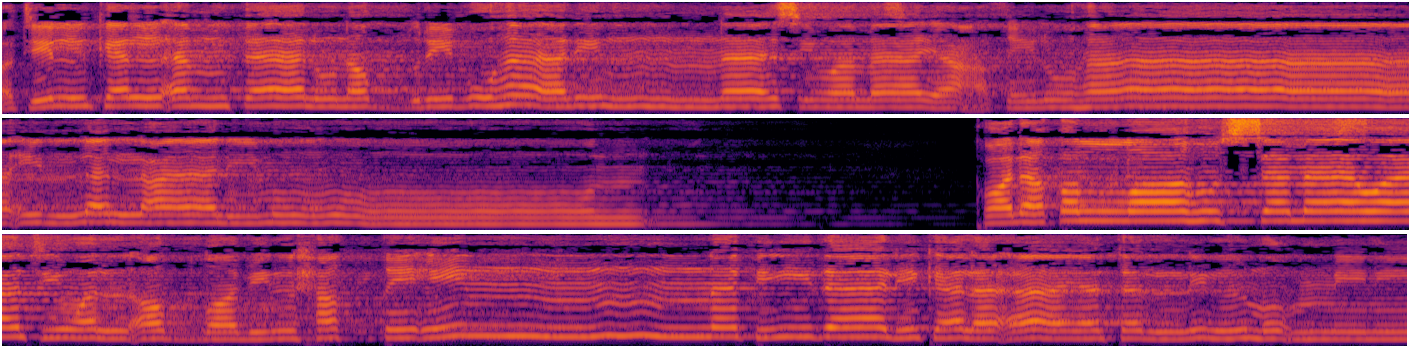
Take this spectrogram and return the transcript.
وتلك الأمثال نضربها للناس وما يعقلها إلا العالمون. خلق الله السماوات والأرض بالحق إن في ذلك لآية للمؤمنين.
